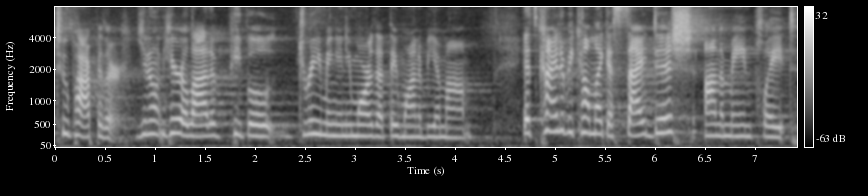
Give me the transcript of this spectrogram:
too popular. You don't hear a lot of people dreaming anymore that they want to be a mom. It's kind of become like a side dish on a main plate.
